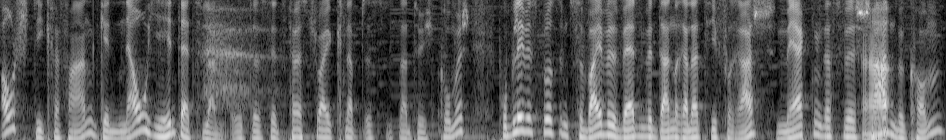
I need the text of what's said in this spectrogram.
Ausstiegverfahren genau hier hinter zu landen. Und das jetzt First Try knappt, ist, ist natürlich komisch. Problem ist bloß, im Survival werden wir dann relativ rasch merken, dass wir Schaden bekommen.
